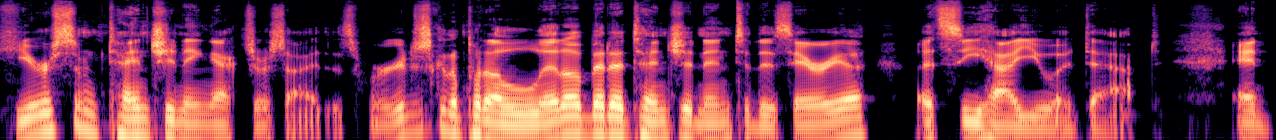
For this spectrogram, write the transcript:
here's some tensioning exercises. We're just going to put a little bit of tension into this area. Let's see how you adapt. And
